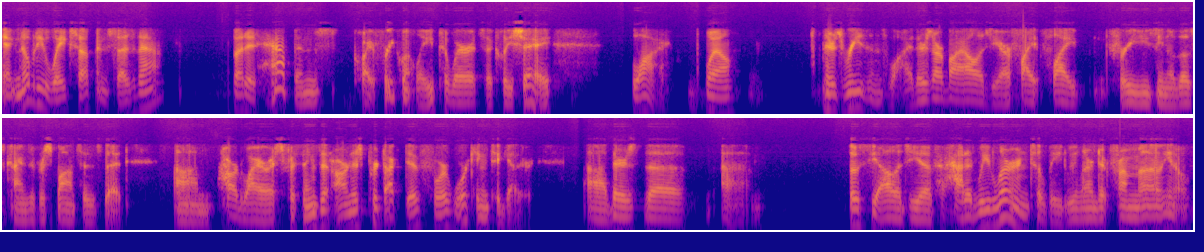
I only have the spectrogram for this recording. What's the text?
And nobody wakes up and says that, but it happens quite frequently to where it's a cliche. Why? Well, there's reasons why. There's our biology, our fight, flight, freeze, you know, those kinds of responses that um, hardwire us for things that aren't as productive for working together. Uh, there's the um, sociology of how did we learn to lead? We learned it from, uh, you know,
